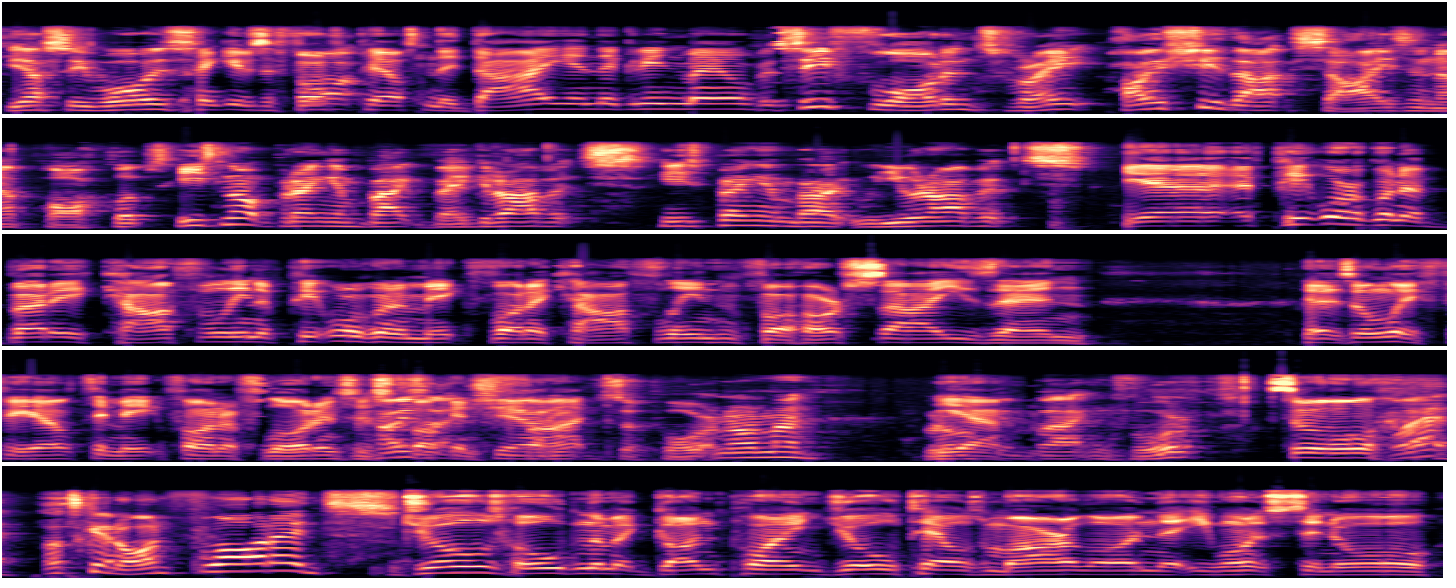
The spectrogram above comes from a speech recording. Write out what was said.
Yes, he was. I think he was the first But- person to die in the Green Mile. But see Florence, right? How's she that size in Apocalypse? He's not bringing back big rabbits. He's bringing back wee rabbits. Yeah, if people are going to bury Kathleen, if people are going to make fun of Kathleen for her size, then it's only fair to make fun of Florence, who's How's fucking that fat. supporting her, man? Rocking Yeah. back and forth. So What? Let's get on, Florence. Joel's holding him at gunpoint. Joel tells Marlon that he wants to know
